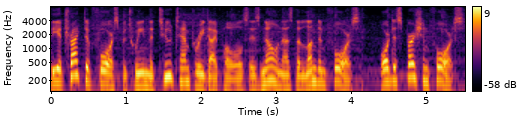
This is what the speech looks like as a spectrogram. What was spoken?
The attractive force between the two temporary dipoles is known as the London force, or dispersion force.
